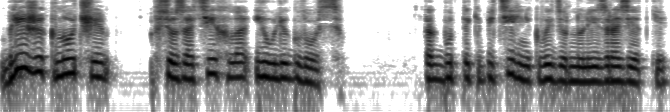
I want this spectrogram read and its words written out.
Ближе к ночи все затихло и улеглось, как будто кипятильник выдернули из розетки,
